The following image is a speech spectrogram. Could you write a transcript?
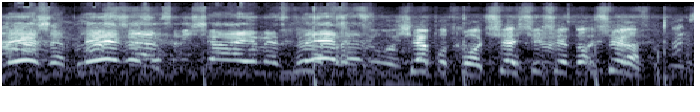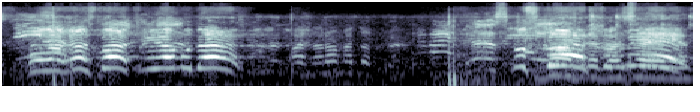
Ближе, ближе, зустрічаємось, ближе. Ще підходь, ще, ще, ще, ще раз. Вова, раз, два, прийом удар. Ну скорше, блін.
